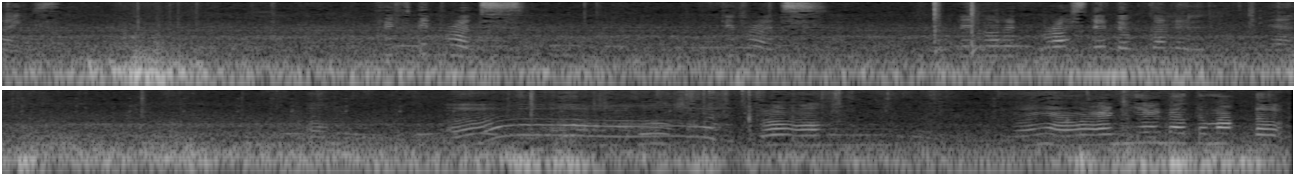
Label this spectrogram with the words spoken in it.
guys. Fifty fruits. Fifty fruits. Roasted of Khalil. Yan. Oh. Oh. Go. Oh, yeah, we're in here now to Macdo.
